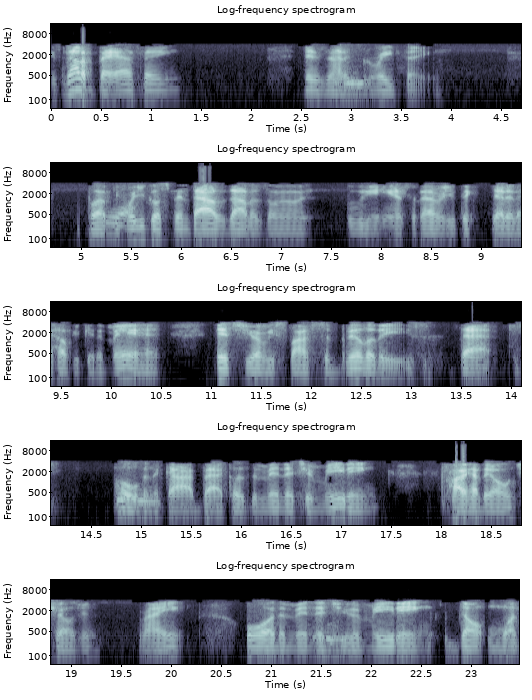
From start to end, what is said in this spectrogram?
It's not a bad thing. It's not Mhm. a great thing. But Yeah. before you go spend thousands of dollars on booty enhancement, whatever you think that it'll help you get a man, it's your responsibilities that holding Mhm. the guy back. Because the men that you're meeting probably have their own children, right? Or the men that Mhm. you're meeting don't want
